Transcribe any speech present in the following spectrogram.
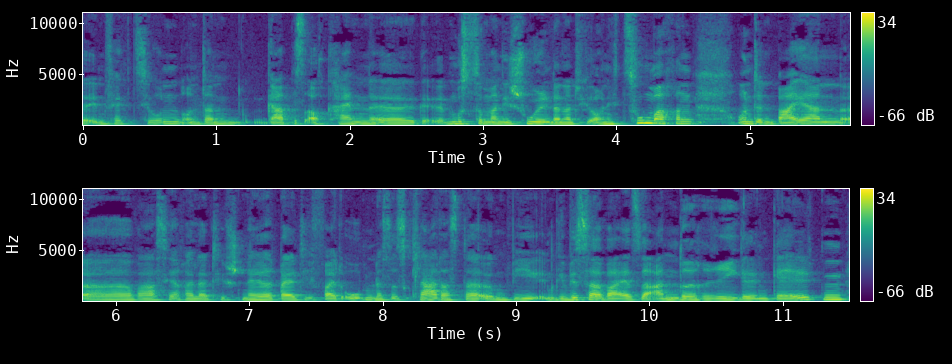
Infektionen und dann gab es auch keinen, äh, musste man die Schulen dann natürlich auch nicht zumachen. Und in Bayern äh, war es ja relativ schnell, relativ weit oben. Das ist klar, dass da irgendwie in gewisser Weise andere Regeln gelten.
